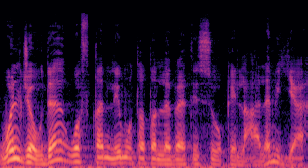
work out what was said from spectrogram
والجودة وفقا لمتطلبات السوق العالمية.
